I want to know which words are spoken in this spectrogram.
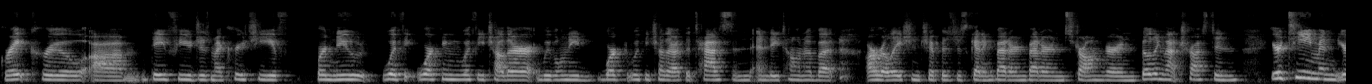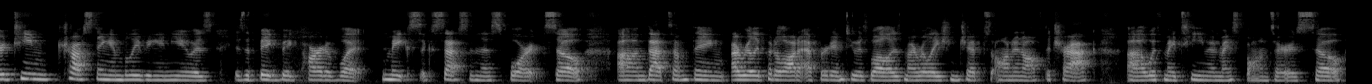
great crew. Um, Dave Fuge is my crew chief we're new with working with each other. We've only worked with each other at the test and, and Daytona, but our relationship is just getting better and better and stronger. And building that trust in your team and your team trusting and believing in you is is a big, big part of what makes success in this sport. So um, that's something I really put a lot of effort into, as well as my relationships on and off the track uh, with my team and my sponsors. So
